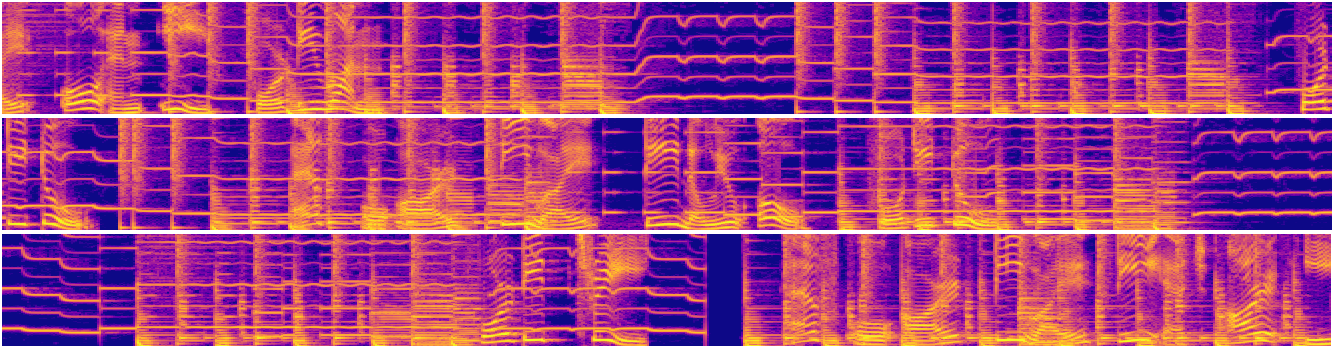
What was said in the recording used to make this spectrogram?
Y O N E. Forty-one. Forty-two. F O R T Y T W O. Forty-two. Forty-three. F O R T Y T H R E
